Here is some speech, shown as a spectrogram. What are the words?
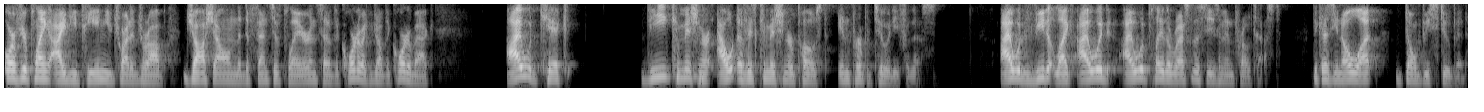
Or if you're playing IDP and you try to drop Josh Allen, the defensive player, instead of the quarterback, you drop the quarterback. I would kick the commissioner out of his commissioner post in perpetuity for this. I would veto like I would I would play the rest of the season in protest because you know what? Don't be stupid.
